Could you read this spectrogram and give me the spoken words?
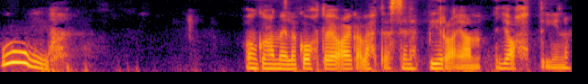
Uh. Onkohan meillä kohta jo aika lähteä sinne Pirajan jahtiin?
